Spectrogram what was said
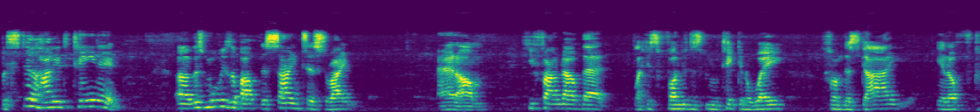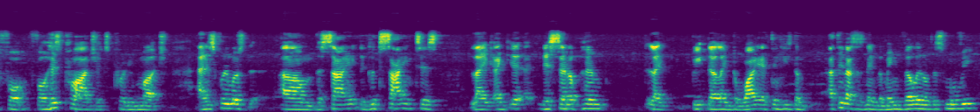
but still highly entertaining. Uh, this movie is about the scientist, right? And um, he found out that like his funding is being taken away from this guy, you know, for for his projects pretty much, and it's pretty much um, the science, the good scientist. Like I get, they set up him like the like the white. I think he's the I think that's his name, the main villain of this movie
